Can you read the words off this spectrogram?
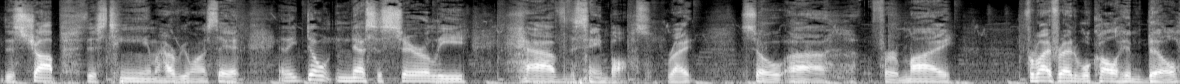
this shop this team however you want to say it and they don't necessarily have the same boss, right? So uh, for my for my friend, we'll call him Bill,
